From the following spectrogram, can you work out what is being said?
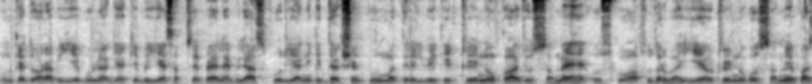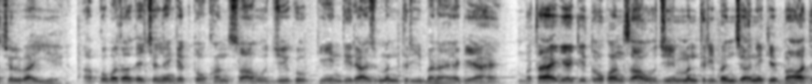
उनके द्वारा भी ये बोला गया कि भैया सबसे पहले बिलासपुर, यानी कि दक्षिण पूर्व मध्य रेलवे की ट्रेनों का जो समय है, उसको आप सुधरवाइए और ट्रेनों को समय पर चलवाइए। आपको बताते चलें कि तोखन साहू जी को केंद्रीय राज्य मंत्री बनाया गया है। बताया गया कि तोखन साहू जी मंत्री बन जाने के बाद,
